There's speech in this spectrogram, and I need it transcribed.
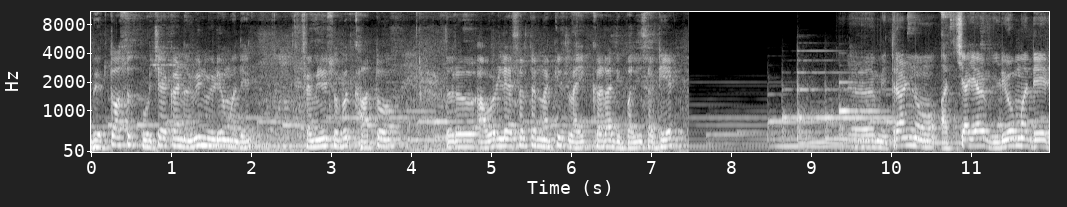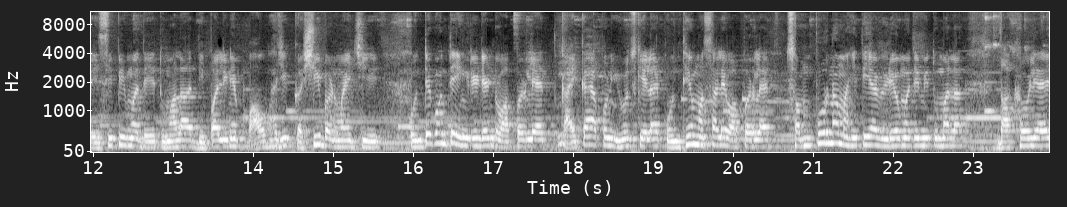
भेटतो असंच पुढच्या एका नवीन व्हिडिओमध्ये. फॅमिलीसोबत खातो. तर आवडली असेल तर नक्कीच लाईक करा. दिपालीसाठी एक मित्रांनो आजच्या या व्हिडिओमध्ये रेसिपीमध्ये तुम्हाला दीपालीने पावभाजी कशी बनवायची कोणते कोणते इन्ग्रेडियंट वापरले आहेत काय काय आपण यूज केला आहे कोणते मसाले वापरले आहेत संपूर्ण माहिती या व्हिडिओमध्ये मी तुम्हाला दाखवली आहे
